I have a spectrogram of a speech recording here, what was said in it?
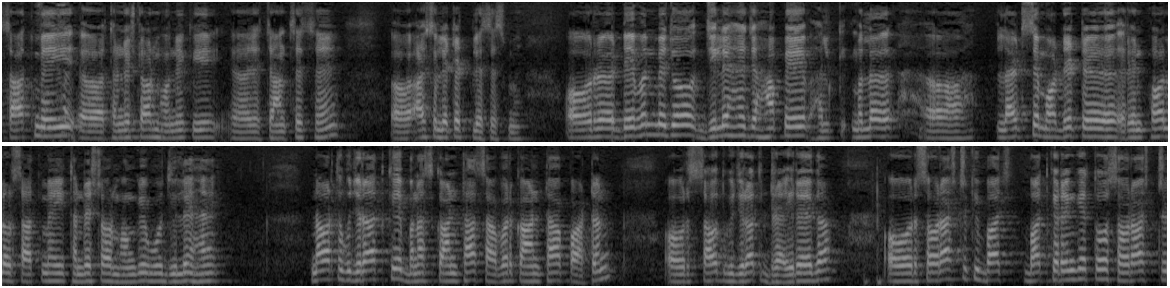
साथ में ही थंडरस्टॉर्म होने की चांसेस हैं आइसोलेटेड प्लेसेस में और डे वन में जो ज़िले हैं जहाँ पे हल्की मतलब लाइट से मॉडरेट रेनफॉल और साथ में ही थंडरस्टॉर्म होंगे, वो ज़िले हैं नॉर्थ गुजरात के बनासकांठा साबरकांठा पाटन और साउथ गुजरात ड्राई रहेगा। और सौराष्ट्र की बात बात करेंगे तो सौराष्ट्र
